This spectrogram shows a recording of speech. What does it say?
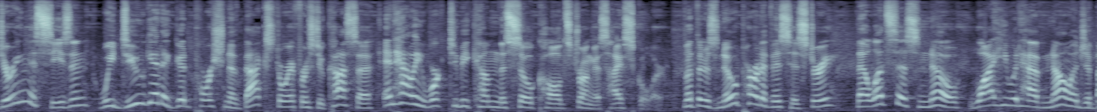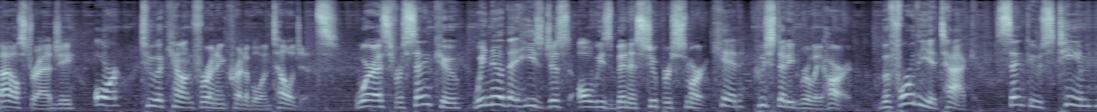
During this season, we do get a good portion of backstory for Tsukasa and how he worked to become the so-called strongest high schooler. But there's no part of his history that lets us know why he would have knowledge of battle strategy or to account for an incredible intelligence. Whereas for Senku, we know that he's just always been a super smart kid who studied really hard. Before the attack, Senku's team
